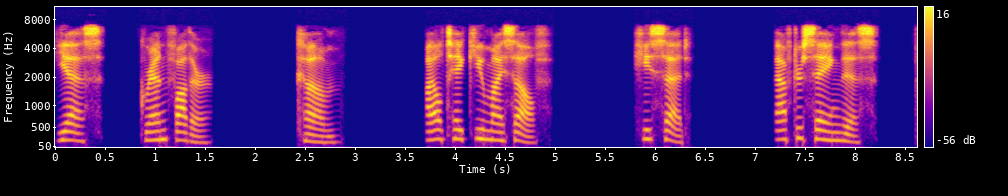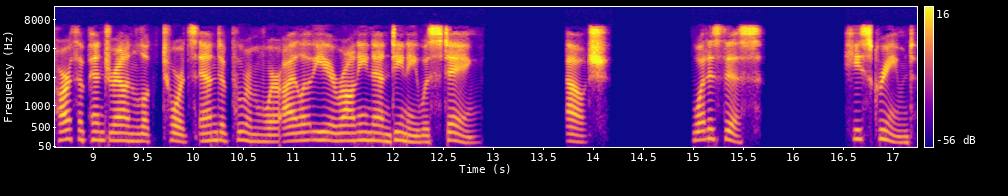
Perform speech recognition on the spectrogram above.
Yes, grandfather. Come. I'll take you myself. He said. After saying this, Parthipendran looked towards Andapuram where Ila Irani Nandini was staying. Ouch! What is this? He screamed.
